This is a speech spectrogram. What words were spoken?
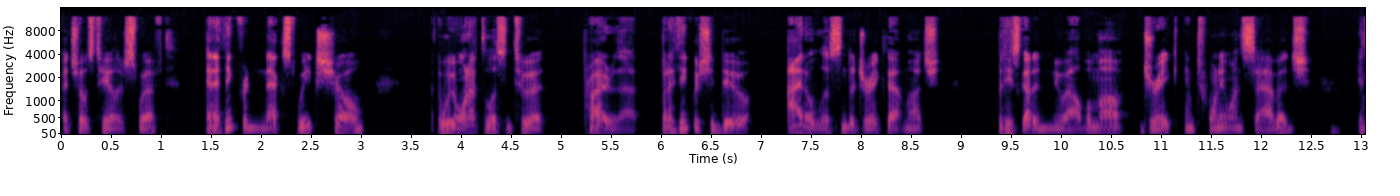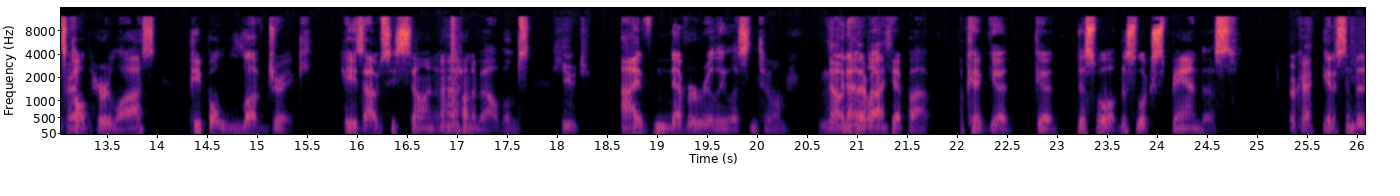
I chose Taylor Swift. And I think for next week's show, we won't have to listen to it prior to that. But I think we should do. I don't listen to Drake that much, but he's got a new album out, Drake and 21 Savage. It's Okay. called Her Loss. People love Drake. He's obviously selling a Uh-huh. ton of albums. Huge. I've never really listened to him No, and I neither have I. like hip hop. Okay, good, good. This will this will expand us, Okay. get us into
